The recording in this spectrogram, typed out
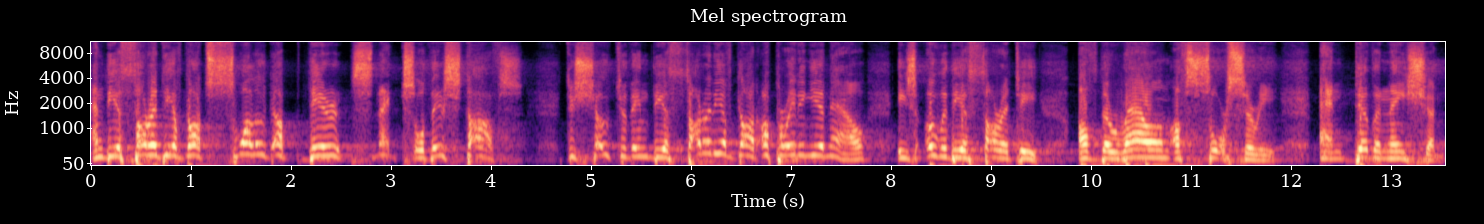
And the authority of God swallowed up their snakes or their staffs to show to them the authority of God operating here now is over the authority of the realm of sorcery and divination.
